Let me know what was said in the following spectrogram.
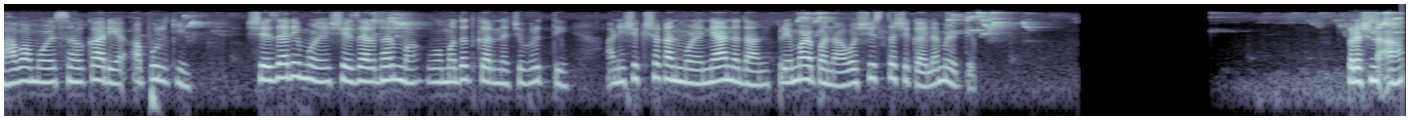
भावामुळे सहकार्य आपुलकी शेजारीमुळे शेजारधर्म व मदत करण्याची वृत्ती आणि शिक्षकांमुळे ज्ञानदान प्रेमळपणा व शिस्त शिकायला मिळते. प्रश्न आ.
